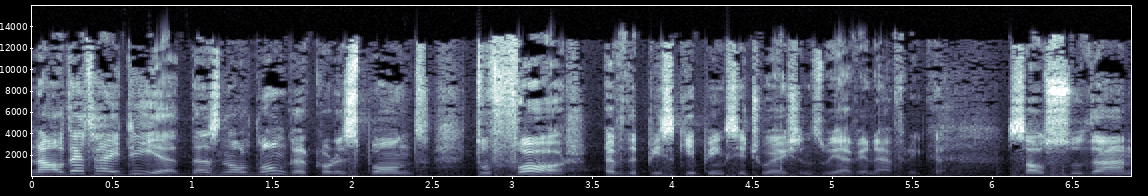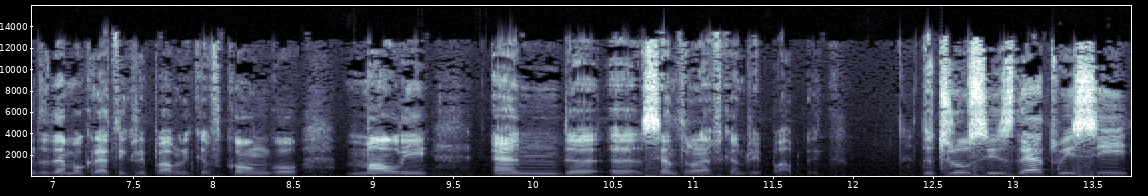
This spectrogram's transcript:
Now, that idea does no longer correspond to four of the peacekeeping situations we have in Africa South Sudan, the Democratic Republic of Congo, Mali, and uh, uh, Central African Republic. The truth is that we see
